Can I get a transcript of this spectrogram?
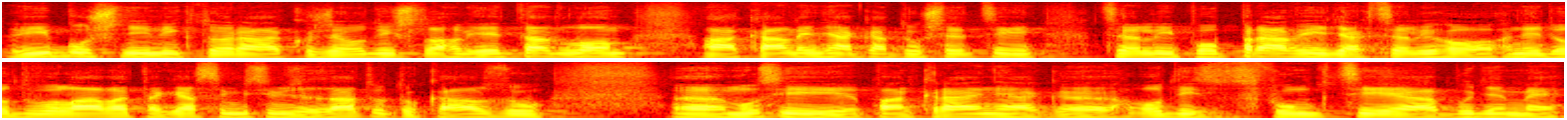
výbušniny, ktorá akože odišla lietadlom a Kaliňáka tu všetci chceli popraviť a chceli ho hneď odvolávať, tak ja si myslím, že za túto kauzu eh, musí pán Krajňák odísť z funkcie a budeme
